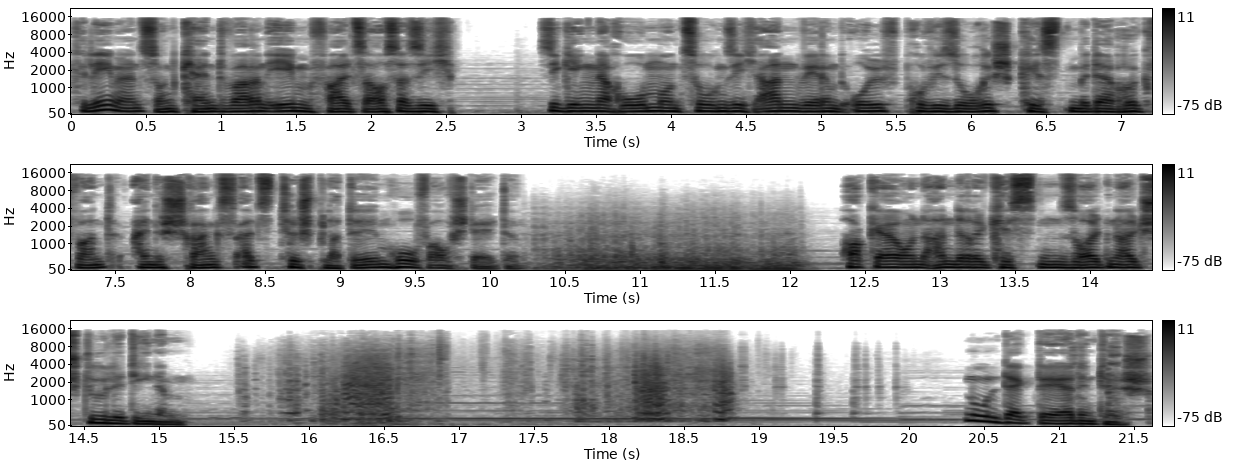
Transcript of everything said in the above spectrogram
Clemens und Kent waren ebenfalls außer sich. Sie gingen nach oben und zogen sich an, während Ulf provisorisch Kisten mit der Rückwand eines Schranks als Tischplatte im Hof aufstellte. Hocker und andere Kisten sollten als Stühle dienen. Nun deckte er den Tisch.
